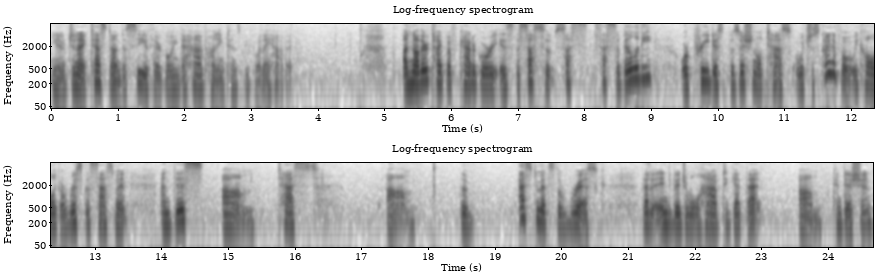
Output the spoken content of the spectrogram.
you know, genetic test done to see if they're going to have Huntington's before they have it. Another type of category is the susceptibility or predispositional test, which is kind of what we call like a risk assessment. And this um, test um, the estimates the risk that an individual will have to get that um, condition.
